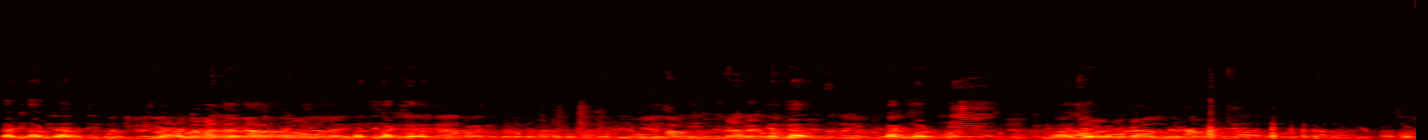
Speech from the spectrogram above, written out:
गाडी काढूया. मधली गाडी सोडा गाडी सोड हा, सोड. हा, सोड.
